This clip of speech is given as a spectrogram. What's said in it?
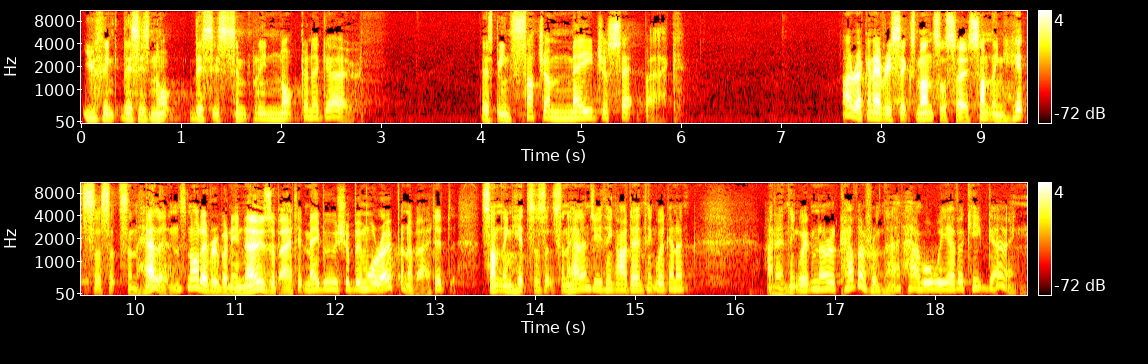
you think this is, not, this is simply not going to go. There's been such a major setback. I reckon every six months or so, something hits us at St. Helens. Not everybody knows about it. Maybe we should be more open about it. Something hits us at St. Helens. You think, I don't think we're going to, I don't think we're going to recover from that. How will we ever keep going?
